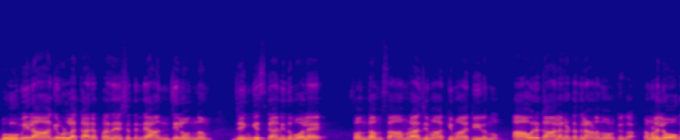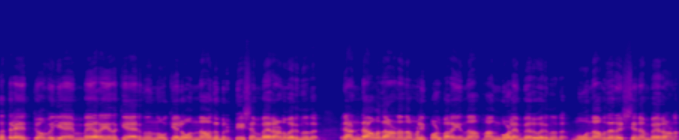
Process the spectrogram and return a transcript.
ഭൂമിയിൽ ആകെയുള്ള കരപ്രദേശത്തിന്റെ അഞ്ചിലൊന്നും ജംഗിസ് ഖാൻ ഇതുപോലെ സ്വന്തം സാമ്രാജ്യമാക്കി മാറ്റിയിരുന്നു. ആ ഒരു കാലഘട്ടത്തിലാണെന്ന് ഓർക്കുക. നമ്മൾ ലോകത്തിലെ ഏറ്റവും വലിയ എംപയർ ഏതൊക്കെയായിരുന്നു എന്ന് നോക്കിയാൽ ഒന്നാമത് ബ്രിട്ടീഷ് എംപയർ ആണ് വരുന്നത്. രണ്ടാമതാണ് നമ്മളിപ്പോൾ പറയുന്ന മംഗോൾ എംപയർ വരുന്നത്. മൂന്നാമത് റഷ്യൻ എംപയർ ആണ്.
